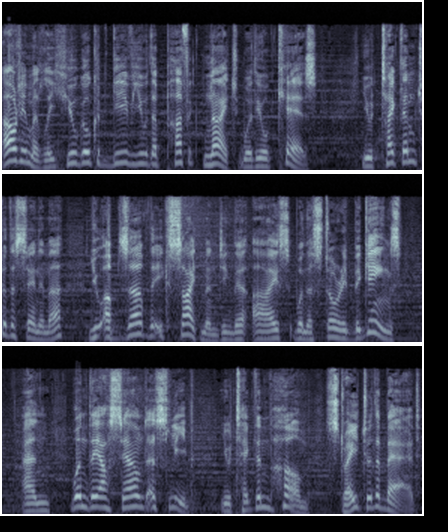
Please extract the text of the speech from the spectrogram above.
Ultimately, Hugo could give you the perfect night with your kids. You take them to the cinema, you observe the excitement in their eyes when the story begins, and when they are sound asleep, you take them home, straight to the bed.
